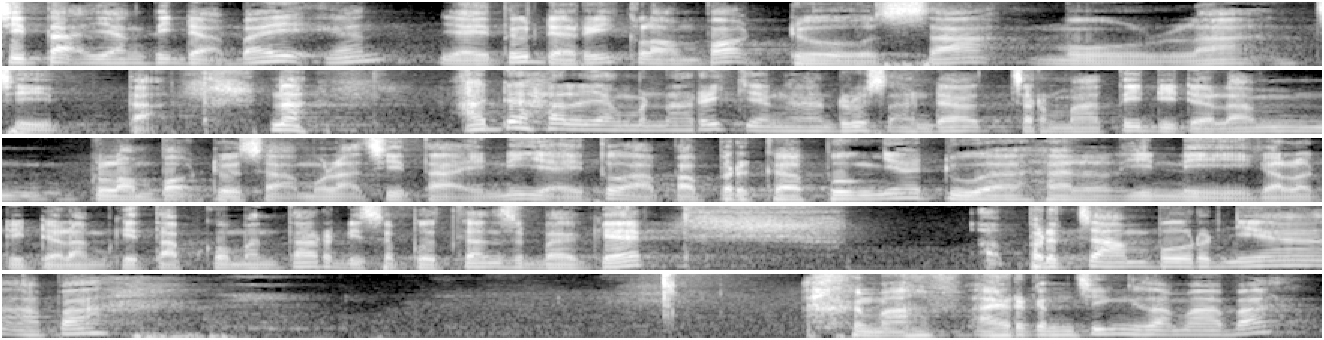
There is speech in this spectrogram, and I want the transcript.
cita yang tidak baik kan yaitu dari kelompok dosa mula cita. Nah, ada hal yang menarik yang harus Anda cermati di dalam kelompok dosa mula cita ini yaitu apa? Bergabungnya dua hal ini. Kalau di dalam kitab komentar disebutkan sebagai eh, bercampurnya apa? Maaf, air kencing sama apa?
